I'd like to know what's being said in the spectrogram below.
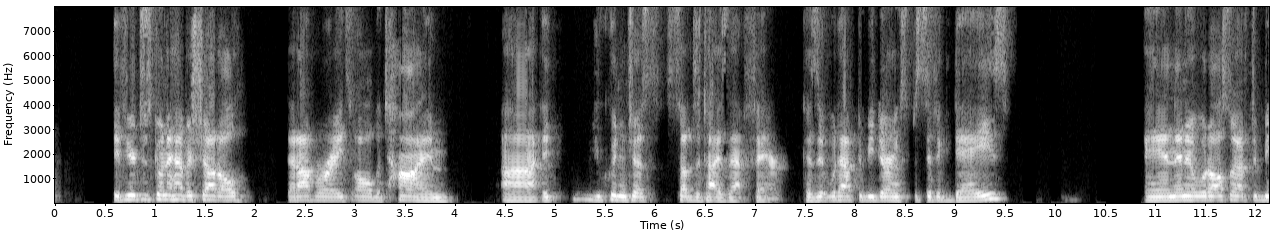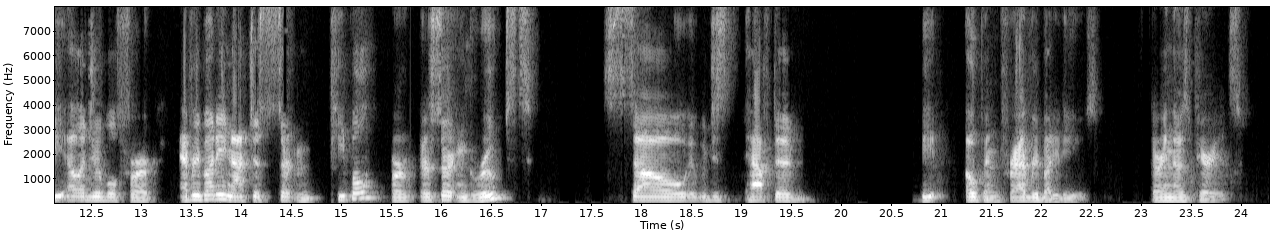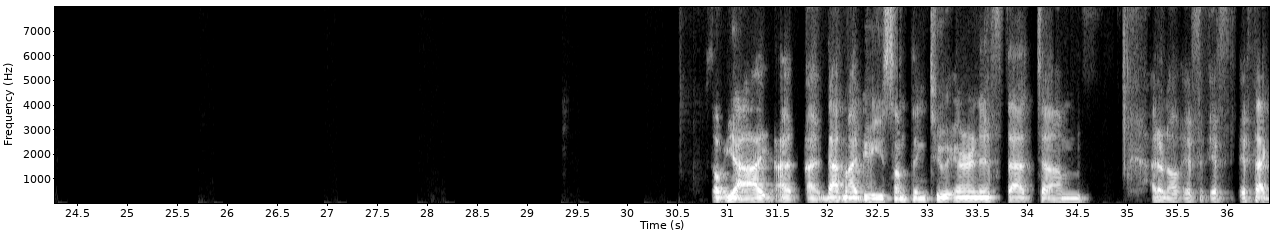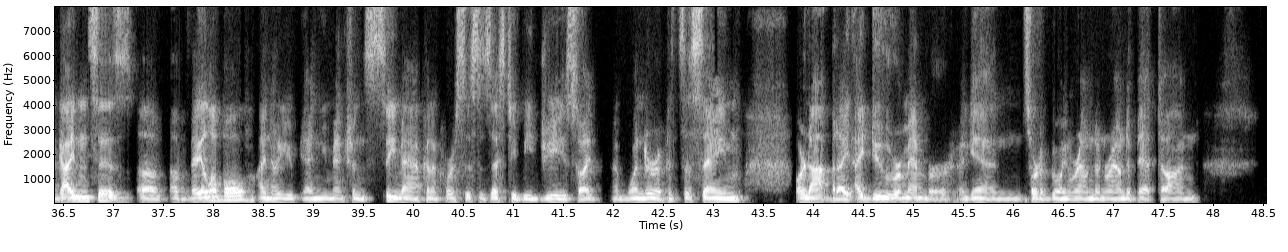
if you're just going to have a shuttle that operates all the time, uh, it, you couldn't just subsidize that fare because it would have to be during specific days. And then it would also have to be eligible for everybody, not just certain people or, or certain groups. So it would just have to be open for everybody to use during those periods. so yeah, I, I, I, that might be something too, Aaron, if that, um, I don't know if, if, if that guidance is uh, available. I know you, and you mentioned CMAQ, and of course this is STBG, so I, I wonder if it's the same or not, but I, I do remember, again, sort of going round and round a bit on,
